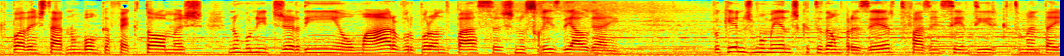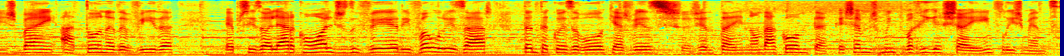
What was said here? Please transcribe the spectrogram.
que podem estar num bom café que tomas, num bonito jardim ou uma árvore por onde passas, no sorriso de alguém. Pequenos momentos que te dão prazer, te fazem sentir que te mantens bem à tona da vida é preciso olhar com olhos de ver e valorizar tanta coisa boa que às vezes a gente tem, não dá conta. Queixamos muito barriga cheia, infelizmente.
